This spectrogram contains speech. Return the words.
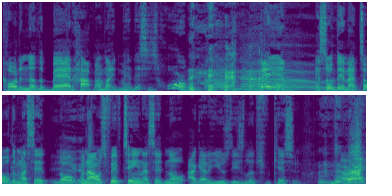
caught another bad hop. I'm like, man, this is horrible. Oh, no. Bam. And so then I told them, I said, no. Yeah. When I was 15, I said, no, I got to use these lips for kissing. All right.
